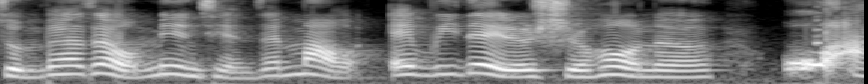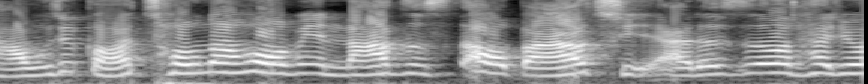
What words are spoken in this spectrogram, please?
准备要在我面前在骂我 every day 的时候呢，哇，我就赶快冲到后面，拿着扫把要起来的时候，他就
